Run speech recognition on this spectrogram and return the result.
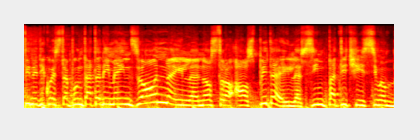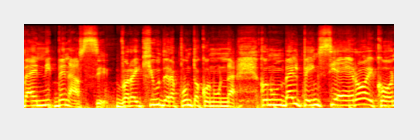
Fine di questa puntata di Main Zone. Il nostro ospite è il simpaticissimo Benny Benassi. Vorrei chiudere appunto con un, con un bel pensiero e con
